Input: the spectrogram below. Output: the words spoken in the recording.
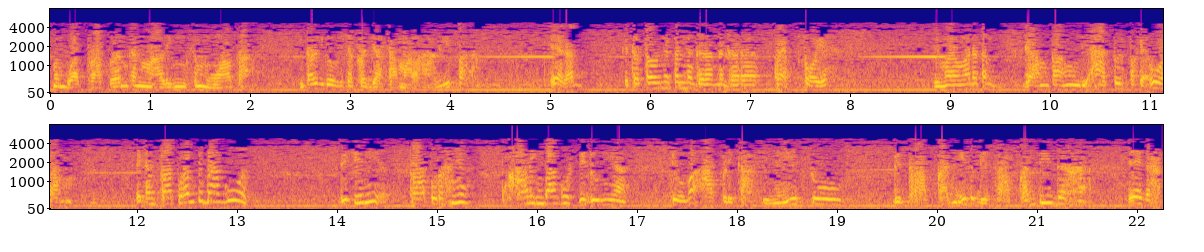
membuat peraturan kan maling semua Pak. Ntar juga bisa kerjasama lagi Pak. Ya kan? Kita tahu ini kan negara-negara klepto ya. Di mana-mana kan gampang diatur pakai uang. Ya kan peraturan itu bagus. Di sini peraturannya paling bagus di dunia. Cuma aplikasinya itu diterapkan itu diterapkan tidak. Ya kan?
